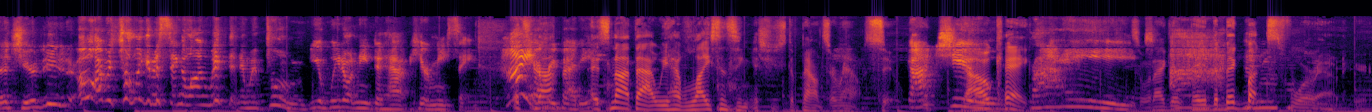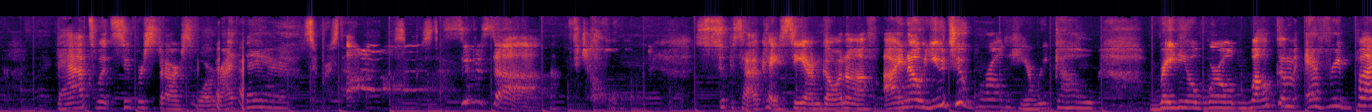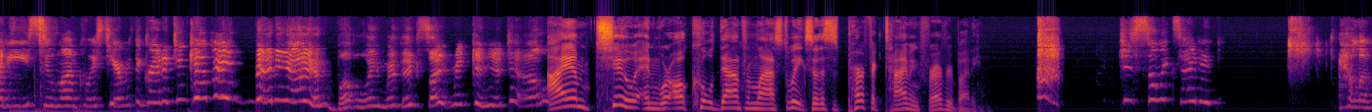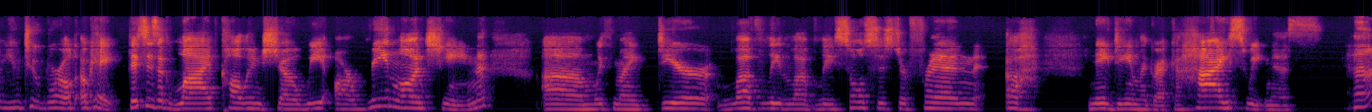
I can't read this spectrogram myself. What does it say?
A cheerleader. Oh, I was totally going to sing along with it, and went boom. You, we don't need to have hear me sing. Hi, It's not- everybody. It's not that. We have licensing issues to bounce around, Sue. Got you. Okay. Right. That's what I get paid the big Ah, bucks for around here. That's what superstars for, right there. Superstar. Oh, Superstar. Superstar. Superstar. Okay, see, I'm going off. I know YouTube world. Here we go. Radio world. Welcome everybody. Sue Lundquist here with the Gratitude Cafe. Benny, I am bubbling with excitement. Can you tell? I am too, and we're all cooled down from last week, so this is perfect timing for everybody. Ah, I'm just so excited. Hello, YouTube world. Okay, this is a live call in show. We are relaunching um, with my dear, lovely, lovely soul sister friend, uh, Nadine LeGreca. Hi, sweetness. Hi.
